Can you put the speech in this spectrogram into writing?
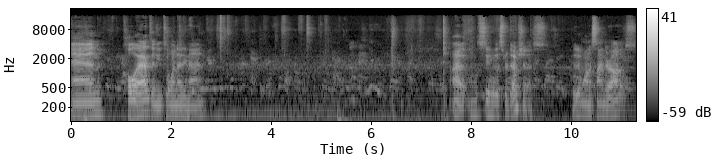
And Cole Anthony to 199. Let's see who this redemption is. They didn't want to sign their autos.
